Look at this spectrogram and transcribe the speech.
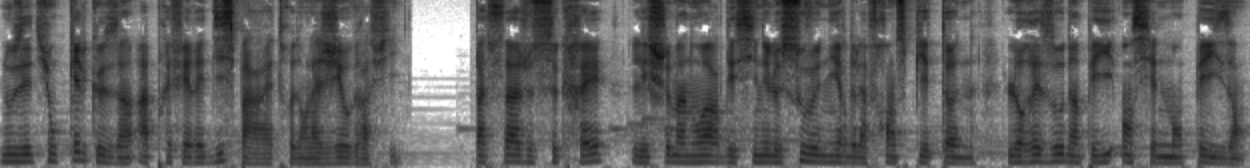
nous étions quelques-uns à préférer disparaître dans la géographie. Passage secret, les chemins noirs dessinaient le souvenir de la France piétonne, le réseau d'un pays anciennement paysan.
